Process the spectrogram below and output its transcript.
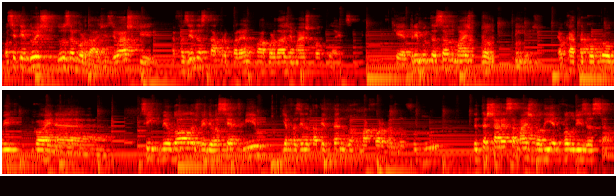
você tem dois, duas abordagens. Eu acho que Fazenda se está preparando para a abordagem mais complexa, que é a tributação de mais-valias. É o cara que comprou o Bitcoin a 5 mil dólares, vendeu a 7 mil e a Fazenda está tentando arrumar formas no futuro de taxar essa mais-valia de valorização.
